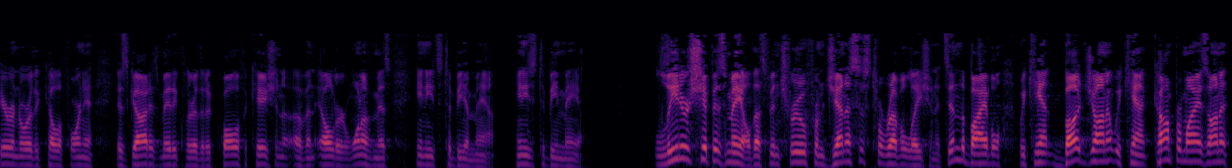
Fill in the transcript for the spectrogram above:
here in Northern California is God has made it clear that a qualification of an elder, one of them is he needs to be a man. He needs to be male. Leadership is male. That's been true from Genesis to Revelation. It's in the Bible. We can't budge on it. We can't compromise on it.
